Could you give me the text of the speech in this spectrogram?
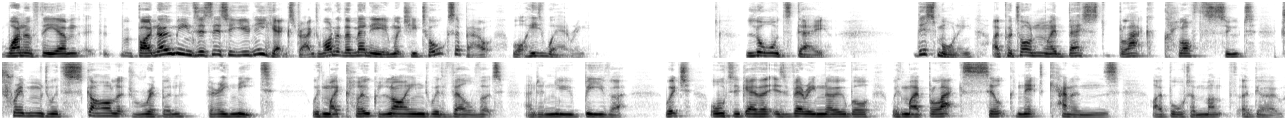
One of the um, by no means is this a unique extract one of the many in which he talks about what he's wearing. Lord's day This morning I put on my best black cloth suit trimmed with scarlet ribbon, very neat, with my cloak lined with velvet and a new beaver, which altogether is very noble, with my black silk knit cannons I bought a month ago.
